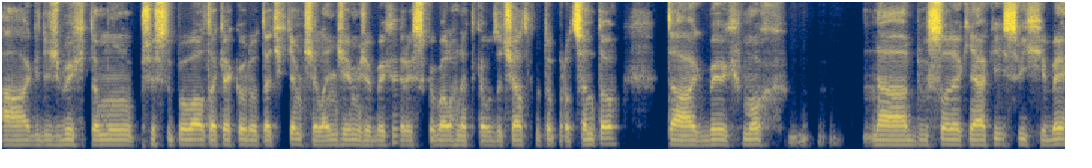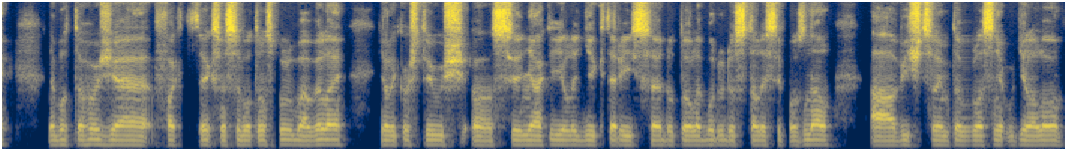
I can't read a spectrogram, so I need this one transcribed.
A když bych tomu přistupoval tak jako doteď k těm challengem, že bych riskoval hnedka od začátku to procento, tak bych mohl na důsledek nějaký svý chyby nebo toho, že fakt, jak jsme se o tom spolu bavili, jelikož ty už uh, si nějaký lidi, kteří se do tohle bodu dostali, si poznal a víš, co jim to vlastně udělalo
